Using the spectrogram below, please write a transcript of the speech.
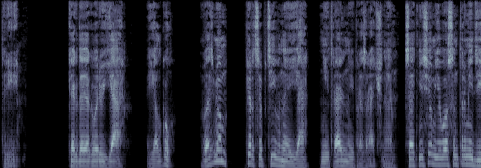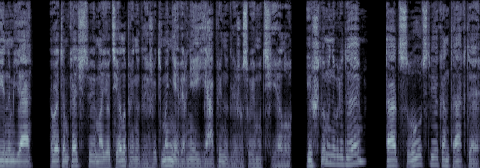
3. Когда я говорю «я», я лгу. Возьмем перцептивное «я», нейтральное и прозрачное. Соотнесем его с интермедийным «я», в этом качестве мое тело принадлежит мне, вернее, я принадлежу своему телу. И что мы наблюдаем? Отсутствие контакта.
